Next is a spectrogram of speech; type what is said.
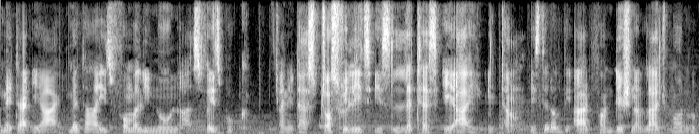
Meta AI. Meta is formerly known as Facebook, and it has just released its latest AI in town. A state-of-the-art foundational large model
